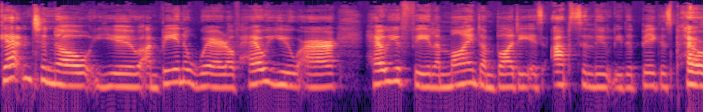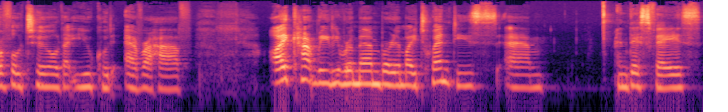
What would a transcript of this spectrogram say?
getting to know you and being aware of how you are, how you feel, and mind and body is absolutely the biggest powerful tool that you could ever have. I can't really remember in my 20s um, in this phase,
